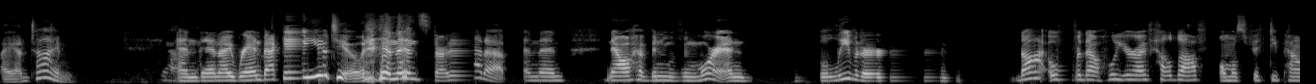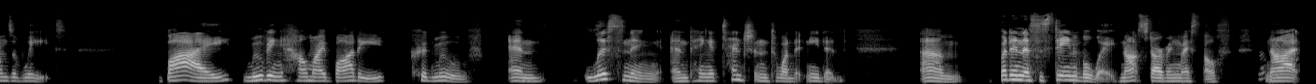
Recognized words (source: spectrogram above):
I had time. Yeah. And then I ran back to YouTube and then started that up. And then now have been moving more. And believe it or not, over that whole year, I've held off almost 50 pounds of weight by moving how my body could move and listening and paying attention to what it needed. Um, but in a sustainable way, not starving myself, not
